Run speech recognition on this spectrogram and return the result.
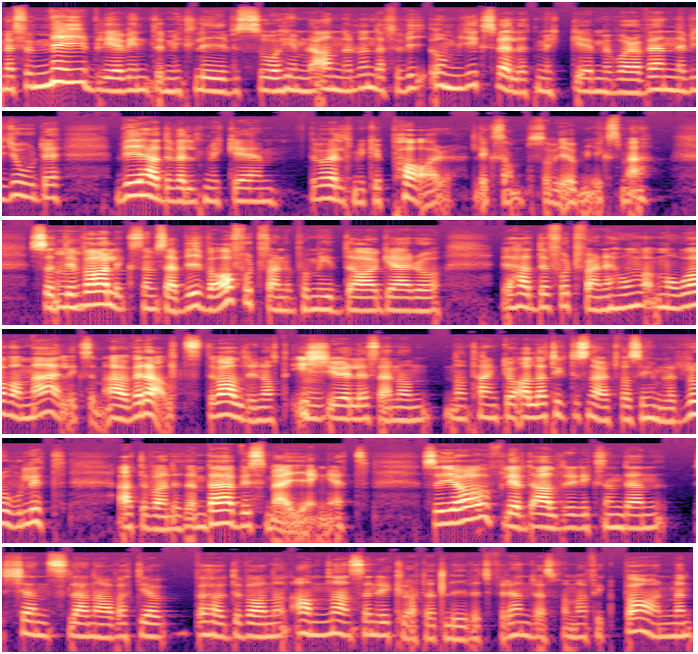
Men för mig blev inte mitt liv så himla annorlunda, för vi umgicks väldigt mycket med våra vänner. Vi gjorde, vi hade väldigt mycket, det var väldigt mycket par liksom som vi umgicks med. Så mm. det var liksom så här, vi var fortfarande på middagar och vi hade fortfarande, hon, Moa var med liksom överallt. Det var aldrig något mm. issue mm. eller så här någon, någon tanke och alla tyckte snarare att det var så himla roligt att det var en liten bebis med i gänget. Så jag upplevde aldrig liksom den känslan av att jag behövde vara någon annan. Sen är det klart att livet förändras för man fick barn, men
